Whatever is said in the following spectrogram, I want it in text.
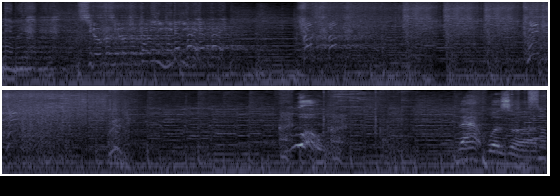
眠れ白金の光に抱かれ Whoa! That was uh,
